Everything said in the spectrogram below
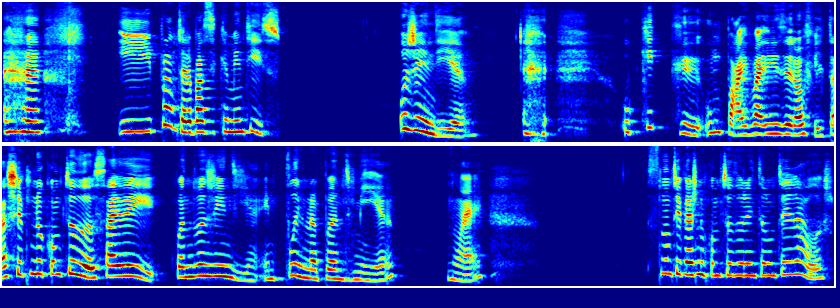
e pronto, era basicamente isso. Hoje em dia, o que é que um pai vai dizer ao filho? Estás sempre no computador, sai daí. Quando hoje em dia, em plena pandemia, não é? Se não estiveres no computador, então não tens aulas.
